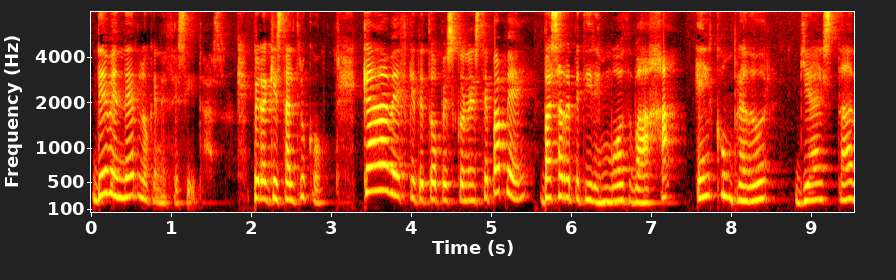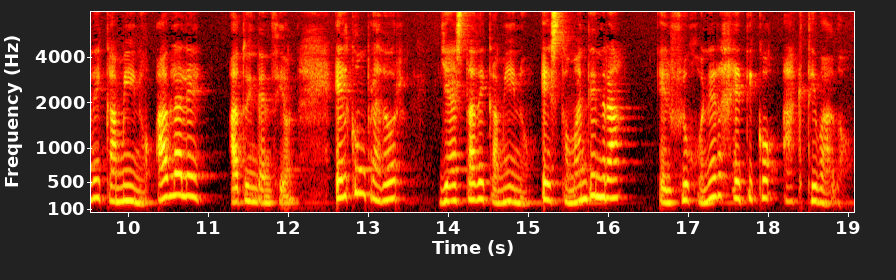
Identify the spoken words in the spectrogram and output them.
de vender lo que necesitas. Pero aquí está el truco. Cada vez que te topes con este papel, vas a repetir en voz baja, el comprador ya está de camino. Háblale a tu intención. El comprador ya está de camino. Esto mantendrá el flujo energético activado.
